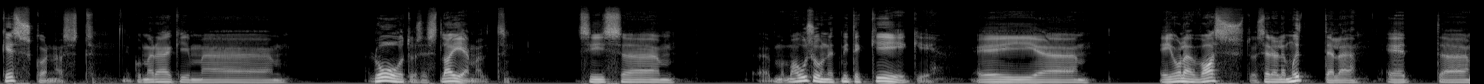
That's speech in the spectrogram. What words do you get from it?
keskkonnast, kui me räägime loodusest laiemalt, siis ma usun, et mitte keegi ei äh,, ei ole vastu sellele mõttele, et äh,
